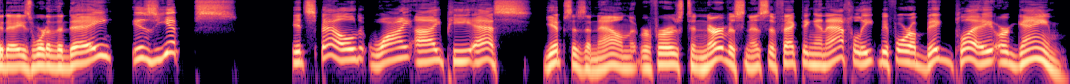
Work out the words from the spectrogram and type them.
Today's word of the day is yips. It's spelled Y I P S. Yips is a noun that refers to nervousness affecting an athlete before a big play or game.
